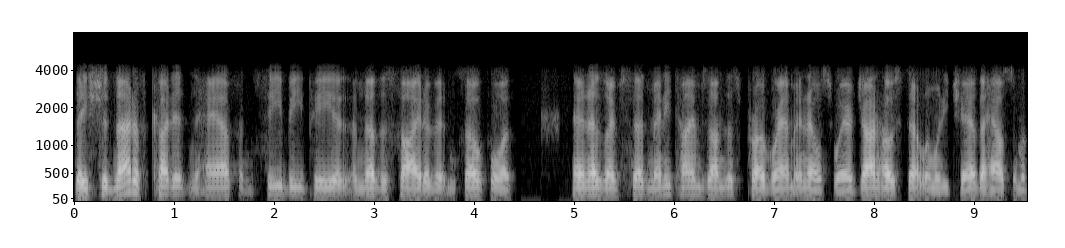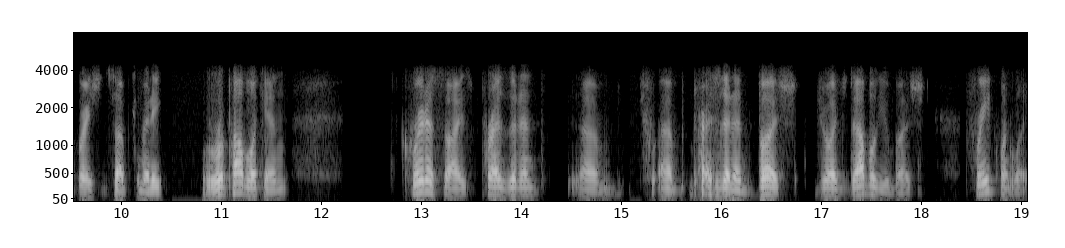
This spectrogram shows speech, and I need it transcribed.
They should not have cut it in half, and CBP, another side of it, and so forth. And as I've said many times on this program and elsewhere, John Hostettler, when he chaired the House Immigration Subcommittee, Republican, criticized President um, uh, President Bush, George W. Bush, frequently.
